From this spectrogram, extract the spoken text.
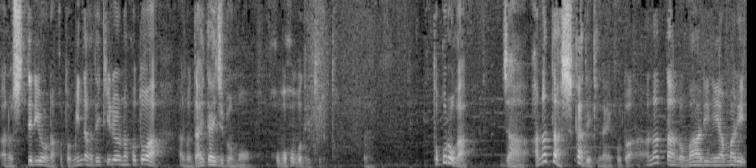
あの知ってるようなことみんなができるようなことはあの大体自分もほぼほぼできると。うん、ところがじゃああなたしかできないことあなたの周りにあんまり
